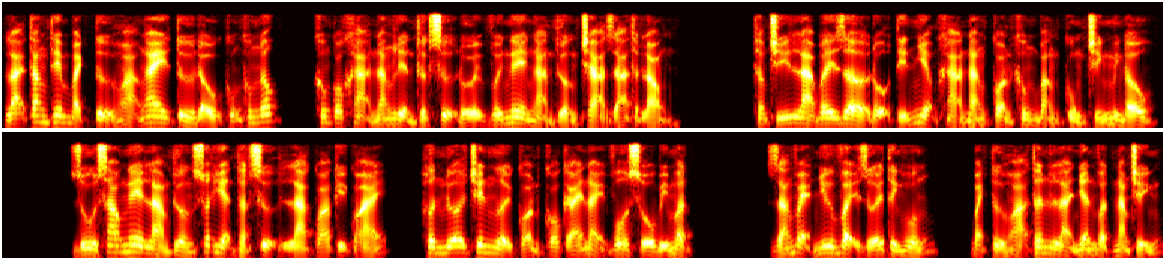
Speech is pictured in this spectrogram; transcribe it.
Lại tăng thêm bạch tử họa ngay từ đầu cũng không đốc, không có khả năng liền thực sự đối với nghe ngàn thường trả giá thật lòng. Thậm chí là bây giờ độ tín nhiệm khả năng còn không bằng cùng chính mình đâu. Dù sao nghe làm thường xuất hiện thật sự là quá kỳ quái, hơn nữa trên người còn có cái này vô số bí mật. Dáng vẻ như vậy dưới tình huống, bạch tử họa thân là nhân vật nam chính,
